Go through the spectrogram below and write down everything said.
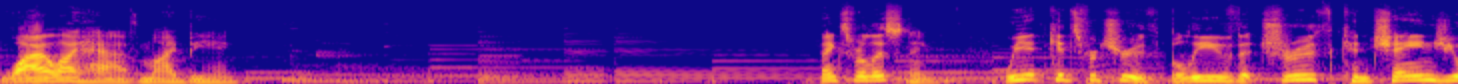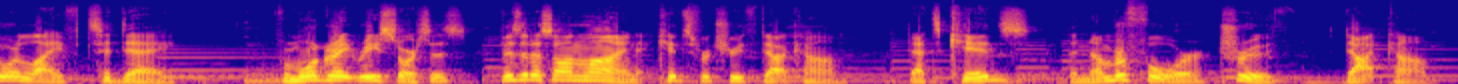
while I have my being. Thanks for listening. We at Kids for Truth believe that truth can change your life today. For more great resources, visit us online at kidsfortruth.com. That's kids, the number four, truth.com.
